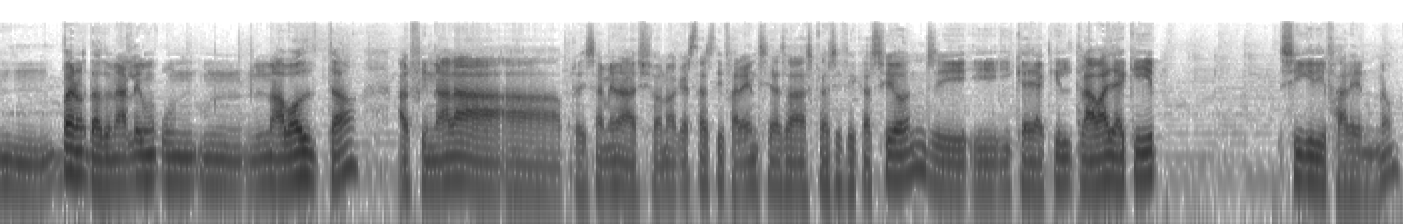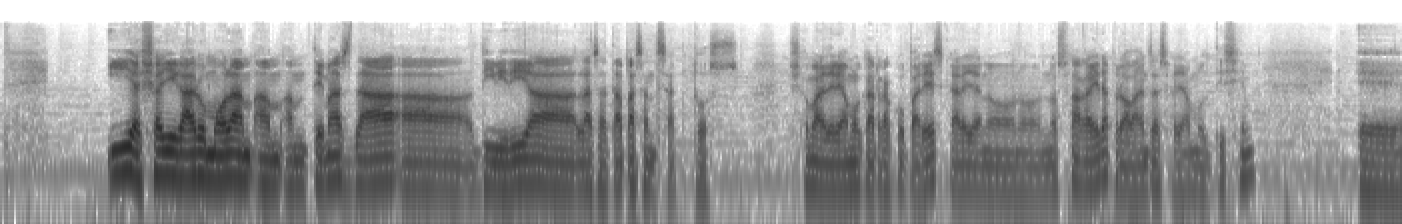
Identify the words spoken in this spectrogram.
mm, bueno, de donar-li un, un, una volta al final a, a precisament a això, no? aquestes diferències a les classificacions i, i, i que aquí el treball equip sigui diferent, no? I això lligar-ho molt amb, amb, amb temes de uh, dividir uh, les etapes en sectors. Això m'agradaria molt que es recuperés, que ara ja no, no, no es fa gaire, però abans es feia moltíssim. Eh,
